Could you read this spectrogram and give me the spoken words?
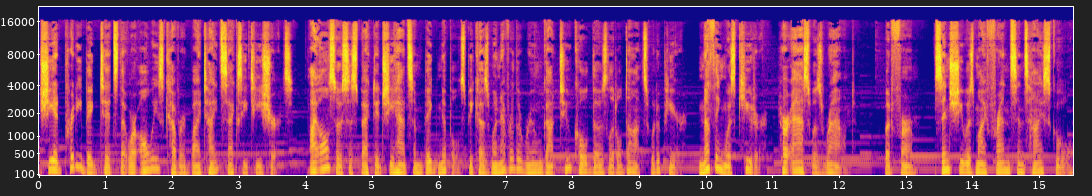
She had pretty big tits that were always covered by tight, sexy t shirts. I also suspected she had some big nipples because whenever the room got too cold, those little dots would appear. Nothing was cuter. Her ass was round, but firm. Since she was my friend since high school,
